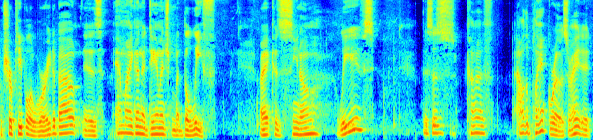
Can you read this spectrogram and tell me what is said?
I'm sure people are worried about is, am I gonna damage the leaf? Right, because, you know, leaves, this is kind of how the plant grows, right? It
